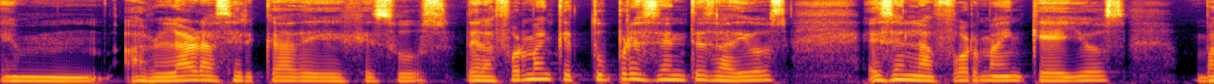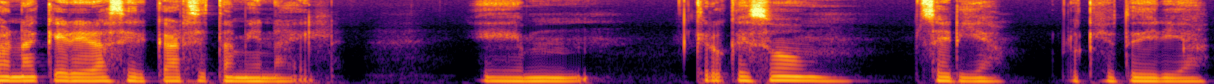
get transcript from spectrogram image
Em, hablar acerca de Jesús, de la forma en que tú presentes a Dios, es en la forma en que ellos van a querer acercarse también a Él. Em, creo que eso sería lo que yo te diría.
